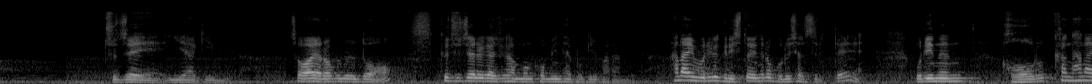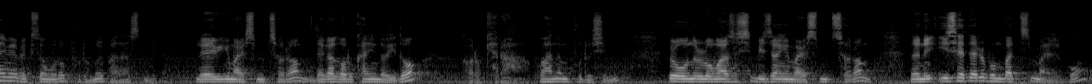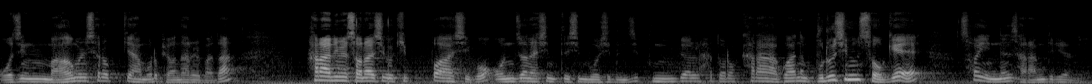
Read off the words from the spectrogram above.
주제의 이야기입니다. 저와 여러분들도 그 주제를 가지고 한번 고민해 보길 바랍니다. 하나님 우리를 그리스도인으로 부르셨을 때 우리는 거룩한 하나님의 백성으로 부름을 받았습니다. 레위기 말씀처럼 내가 거룩하니 너희도 거룩해라고 하는 부르심. 그리고 오늘 로마서 12장의 말씀처럼 너는 이 세대를 본받지 말고 오직 마음을 새롭게 함으로 변화를 받아 하나님의 선하시고 기뻐하시고 온전하신 뜻이 무엇이든지 분별하도록 하라고 하는 부르심 속에 서 있는 사람들이라는 거죠.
